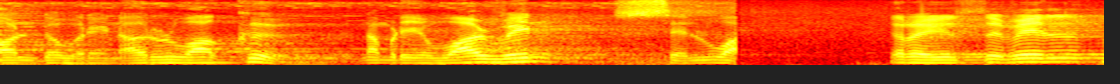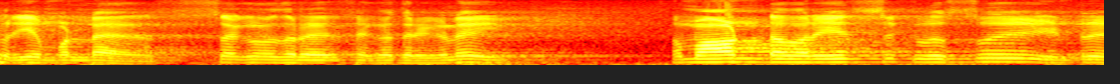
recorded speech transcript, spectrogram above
ஆண்டவரின் அருள்வாக்கு நம்முடைய வாழ்வின் செல்வா இயேசுவில் பிரியமுள்ள சகோதர சகோதரிகளை நம் ஆண்டவர் இயேசு கிறிஸ்து இன்று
